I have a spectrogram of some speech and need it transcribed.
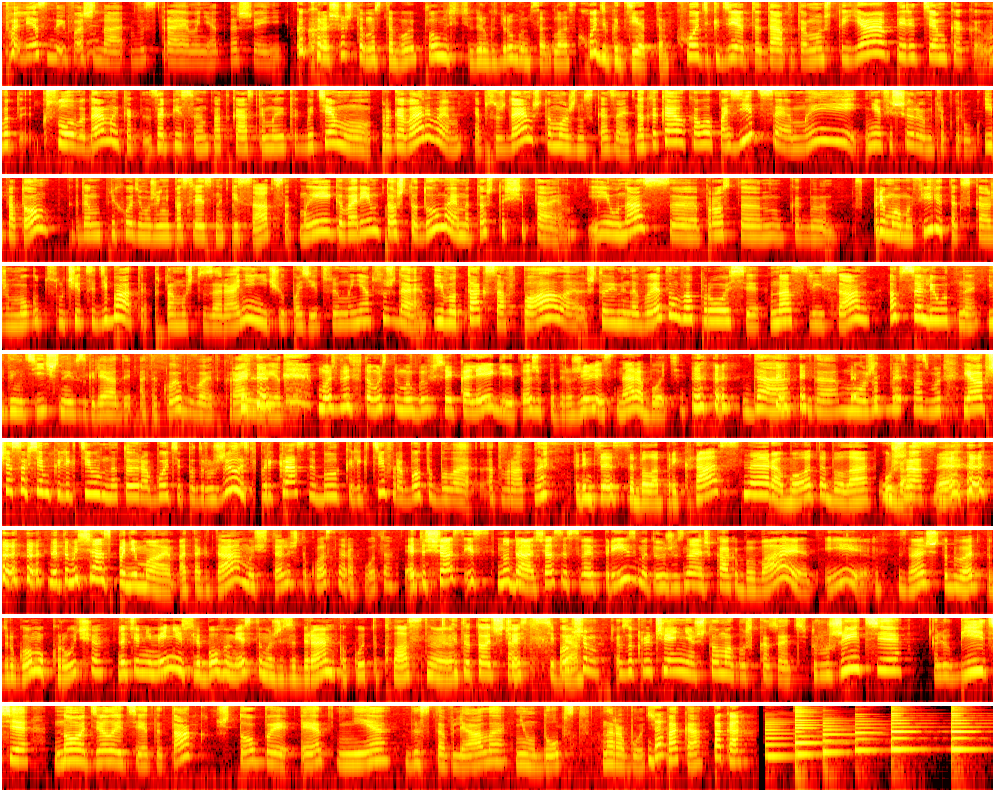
полезна и важна в выстраивании отношений. Как хорошо, что мы с тобой полностью друг с другом согласны. Хоть где-то. Хоть где-то, да, потому что я перед тем, как... Вот, к слову, да, мы как записываем подкасты, мы как бы тему проговариваем, обсуждаем, что можно сказать. Но какая у кого позиция, мы не афишируем друг другу. И потом, когда мы приходим уже непосредственно писаться, мы говорим то, что думаем, и то, что считаем. И у нас э, просто, ну, как бы в прямом эфире, так скажем, могут случиться дебаты, потому что заранее ничью позицию мы не обсуждаем. И вот так совпало, что именно в этом вопросе у нас с Лейсан абсолютно идентичные взгляды, а такое бывает крайне редко. Может быть, потому что мы бывшие коллеги и тоже подружились на работе. Да, да, может быть, возможно. Я вообще со всем коллективом на той работе подружилась. Прекрасный был коллектив, работа была отвратная. Принцесса была прекрасная, работа была ужасная. Это мы сейчас понимаем, а тогда мы считали, что классная работа. Это сейчас из, ну да, сейчас из своей призмы ты уже знаешь, как бывает, и знаешь, что бывает по-другому, круче. Но, тем не менее, из любого места мы же забираем какую-то классную Это точно. часть себя. В общем, в заключение что могу сказать? Дружите, любите, но делайте это так, чтобы это не доставляло неудобств на работе. Да. Пока. Пока.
